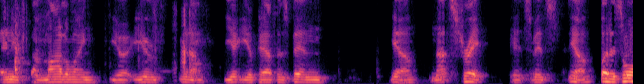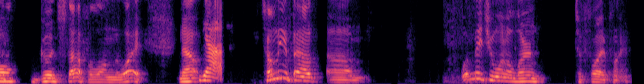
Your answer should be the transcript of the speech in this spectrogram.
and you've done modeling. You're you're you know your your path has been you know not straight. It's it's you know, but it's all good stuff along the way. Now, yeah tell me about um, what made you want to learn to fly a plane.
